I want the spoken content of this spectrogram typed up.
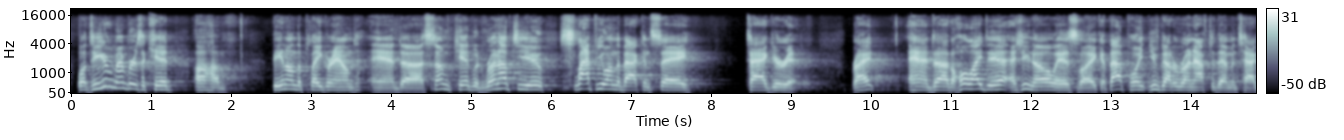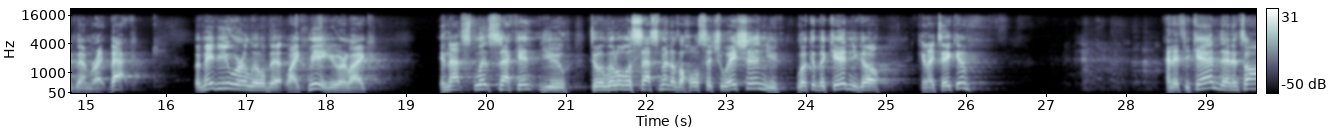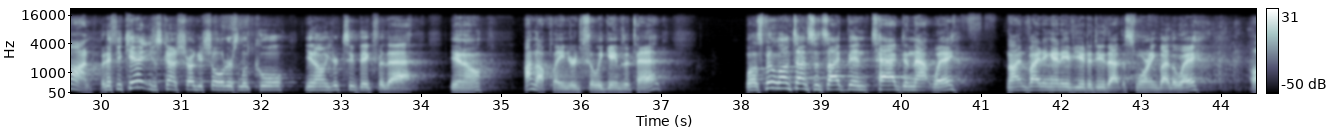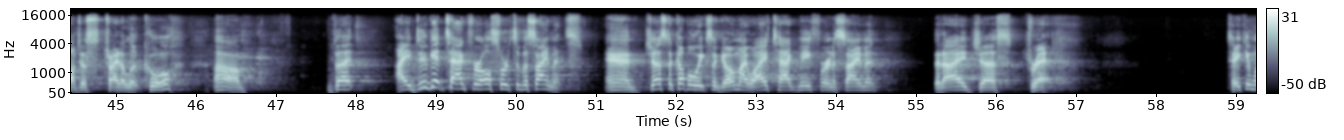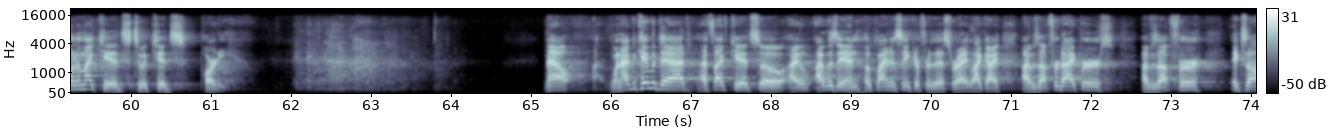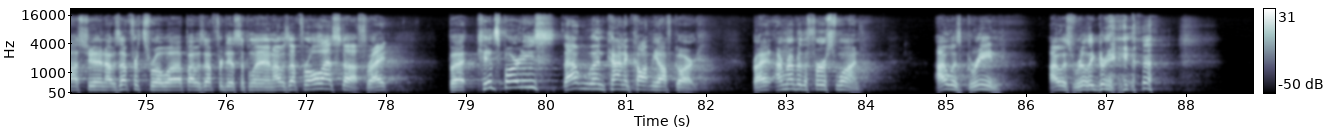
Well, do you remember as a kid um, being on the playground and uh, some kid would run up to you, slap you on the back, and say, Tag, you're it, right? And uh, the whole idea, as you know, is like at that point, you've got to run after them and tag them right back. But maybe you were a little bit like me. You were like, in that split second, you do a little assessment of the whole situation. You look at the kid and you go, Can I take him? And if you can, then it's on. But if you can't, you just kind of shrug your shoulders, look cool. You know, you're too big for that. You know, I'm not playing your silly games of tag. Well, it's been a long time since I've been tagged in that way. Not inviting any of you to do that this morning, by the way. I'll just try to look cool. Um, but I do get tagged for all sorts of assignments. And just a couple weeks ago, my wife tagged me for an assignment that I just dread taking one of my kids to a kids' party. now, when I became a dad, I have five kids, so I, I was in hook, line, and sinker for this, right? Like I, I was up for diapers, I was up for exhaustion, I was up for throw up, I was up for discipline, I was up for all that stuff, right? But kids' parties, that one kind of caught me off guard, right? I remember the first one. I was green. I was really green.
